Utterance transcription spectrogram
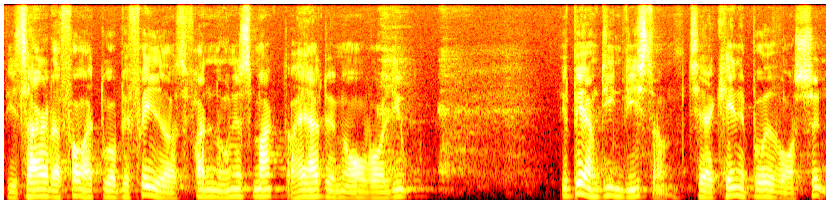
Vi takker dig for, at du har befriet os fra den ondes magt og herredømme over vores liv. Vi beder om din visdom til at kende både vores synd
